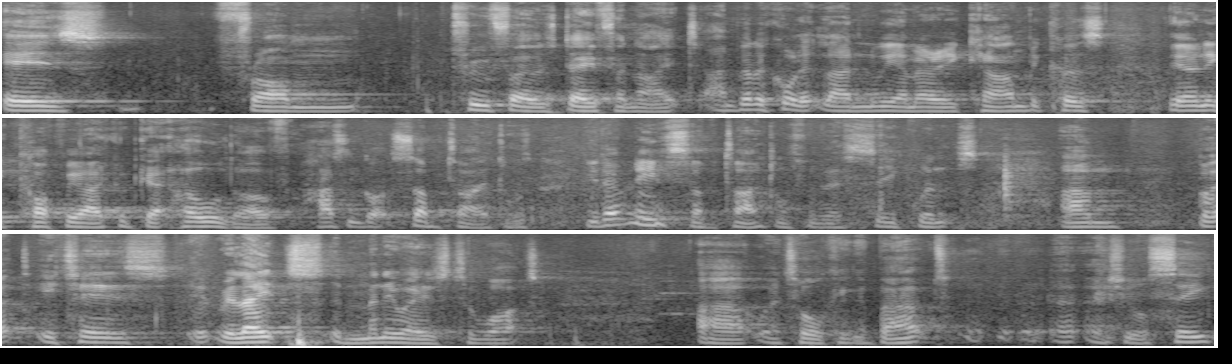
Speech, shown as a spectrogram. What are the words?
is from Truffaut's Day for Night. I'm going to call it La Nuit Americaine because the only copy I could get hold of hasn't got subtitles. You don't need subtitles for this sequence, um, but it is it relates in many ways to what uh, we're talking about, uh, as you'll see.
